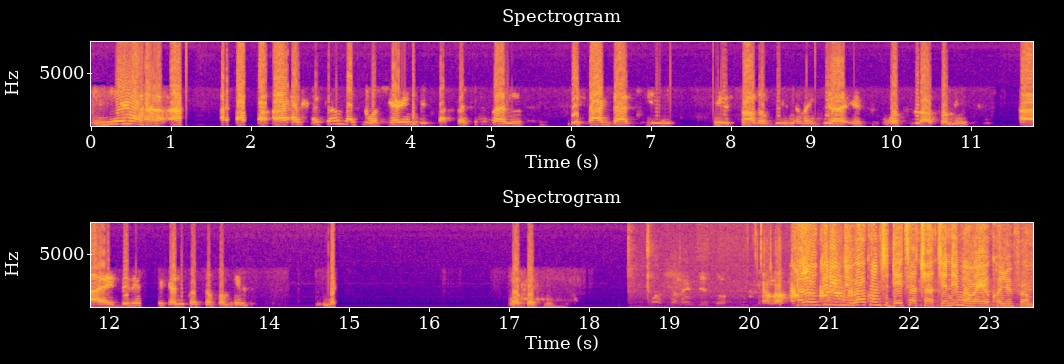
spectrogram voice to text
Yeah, I, I, I, I, felt like he was sharing his perspective and the fact that he, he is proud of being in Nigeria is what stood out for me. I didn't pick any question from him. But, okay. Hello? Hello. Good evening. Welcome to Data Chat. Your name and where you're calling from.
